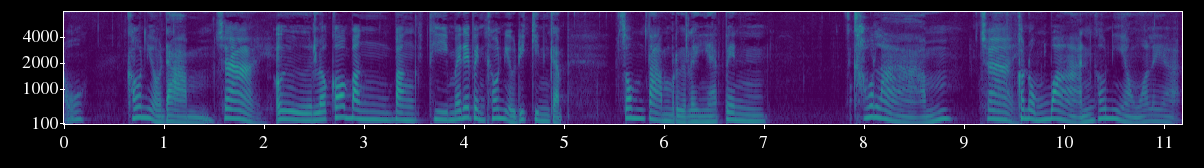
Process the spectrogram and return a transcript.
วข้าวเหนียวดำใช่ เออ แล้วก็บางบางทีไม่ได้เป็นข้าวเหนียวที่กินกับ ส้มตำหรืออะไรเงี้ย เป็นข้าวหลาม ใช่ ขนมหวานข้าวเหนียวอะไรอะ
